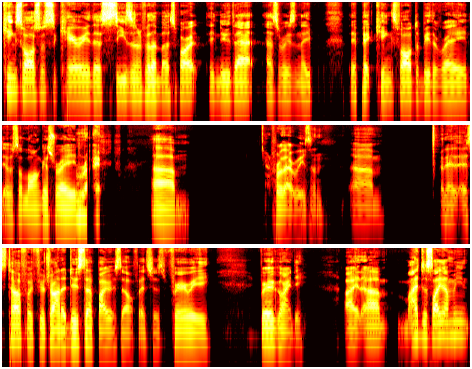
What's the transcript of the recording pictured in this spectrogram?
King's Fall was supposed to carry this season for the most part. They knew that. That's the reason they they picked King's Fall to be the raid. It was the longest raid. Right. Um, for that reason. Um, and it, it's tough if you're trying to do stuff by yourself. It's just very, very grindy. All right. Um, I just like. I mean,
